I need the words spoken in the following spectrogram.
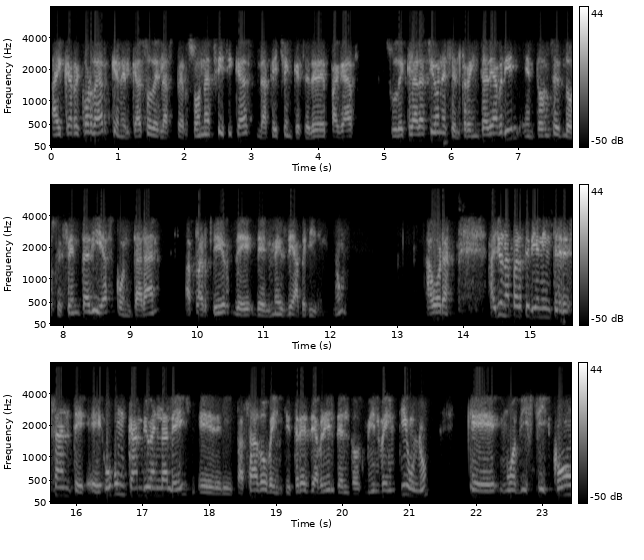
Hay que recordar que en el caso de las personas físicas, la fecha en que se debe pagar su declaración es el 30 de abril, entonces los 60 días contarán a partir de, del mes de abril, ¿no? Ahora, hay una parte bien interesante. Eh, hubo un cambio en la ley el pasado 23 de abril del 2021 que modificó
